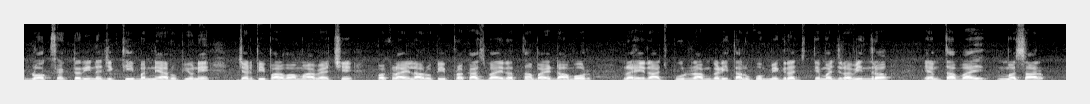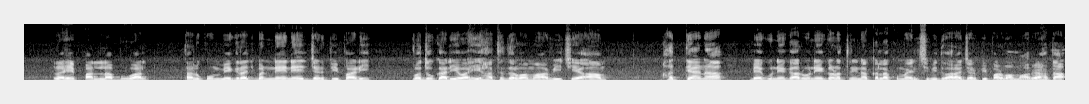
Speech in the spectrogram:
બ્લોક ફેક્ટરી નજીકથી બંને આરોપીઓને ઝડપી પાડવામાં આવ્યા છે. પકડાયેલ આરોપી પ્રકાશભાઈ રત્નાભાઈ ડામોર રહે રાજપુર, રામગઢી તાલુકો મેઘરજ તેમજ રવિન્દ્ર એમતાભાઈ મસાર રહે પાલ્લા ભુવાલ તાલુકો મેઘરજ બંનેને ઝડપી પાડી વધુ કાર્યવાહી હાથ ધરવામાં આવી છે. આમ, હત્યાના બે ગુનેગારોને ગણતરીના કલાકોમાં એલસીબી દ્વારા ઝડપી પાડવામાં આવ્યા હતા.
